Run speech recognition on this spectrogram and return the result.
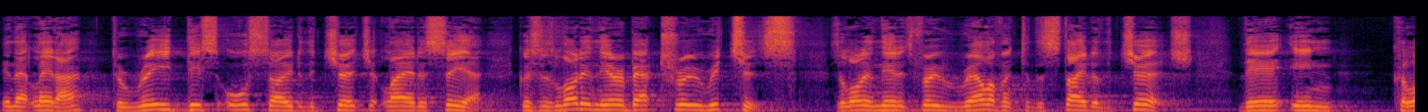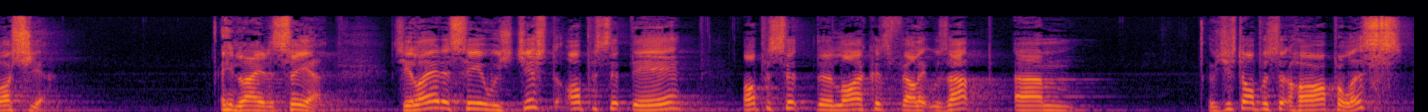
in that letter, to read this also to the church at Laodicea? Because there's a lot in there about true riches. A lot in there that's very relevant to the state of the church there in Colossia, in Laodicea. See, Laodicea was just opposite there, opposite the Lycus Valley. It was up, um, it was just opposite Hierapolis.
